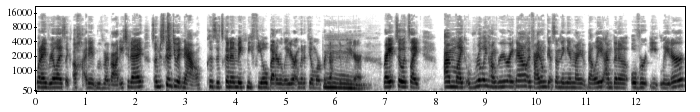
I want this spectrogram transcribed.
when I realize, like, oh, I didn't move my body today. So I'm just going to do it now because it's going to make me feel better later. I'm going to feel more productive mm. later. Right. So it's like, I'm like really hungry right now. If I don't get something in my belly, I'm gonna overeat later.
